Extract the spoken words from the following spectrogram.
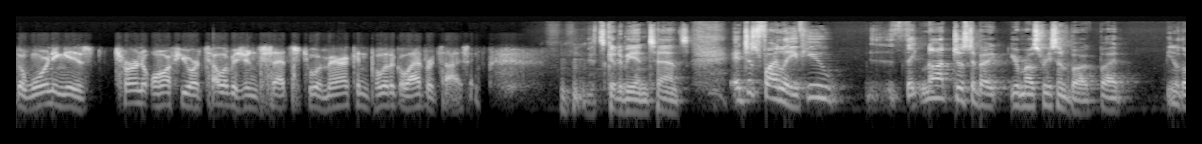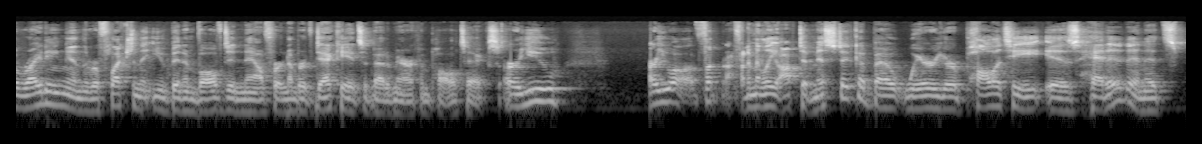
the warning is turn off your television sets to American political advertising. it's going to be intense. And just finally, if you think not just about your most recent book, but you know the writing and the reflection that you've been involved in now for a number of decades about American politics, are you are you fundamentally optimistic about where your polity is headed and its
